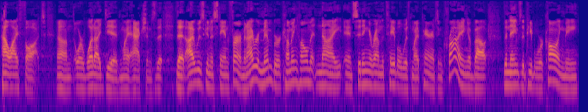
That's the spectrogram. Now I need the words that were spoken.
how I thought um, or what I did, my actions. That that I was going to stand firm. And I remember coming home at night and sitting around the table with my parents and crying about the names that people were calling me,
